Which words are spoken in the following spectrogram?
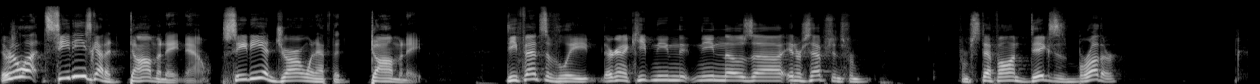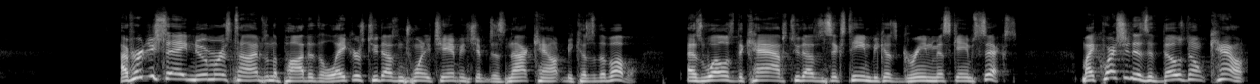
There's a lot. CD's got to dominate now. CD and Jarwin have to dominate. Defensively, they're going to keep needing, needing those uh, interceptions from from Stefon Diggs' brother. I've heard you say numerous times on the pod that the Lakers 2020 championship does not count because of the bubble, as well as the Cavs 2016 because Green missed game six. My question is if those don't count,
